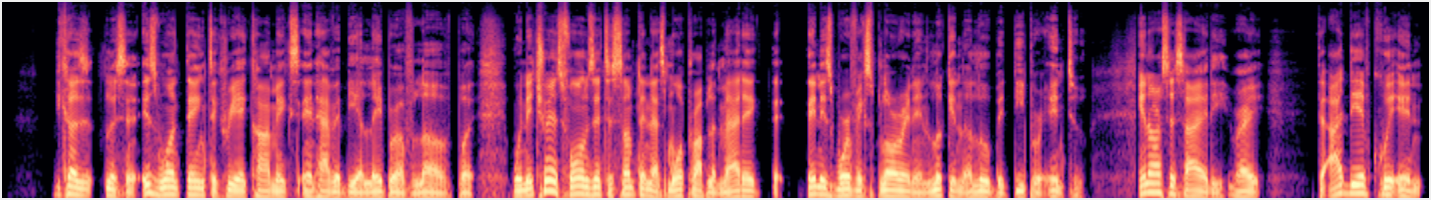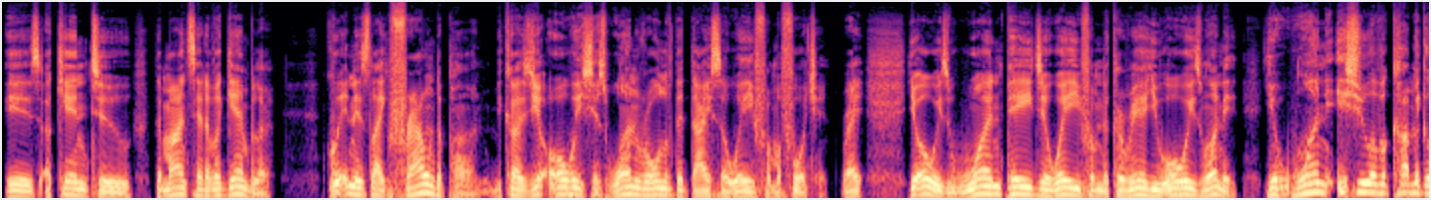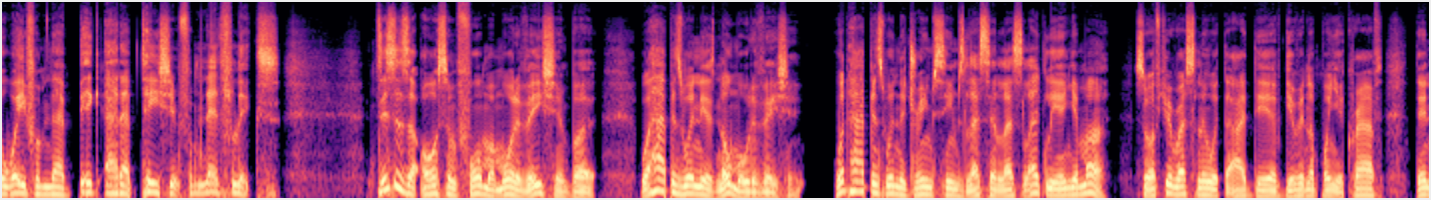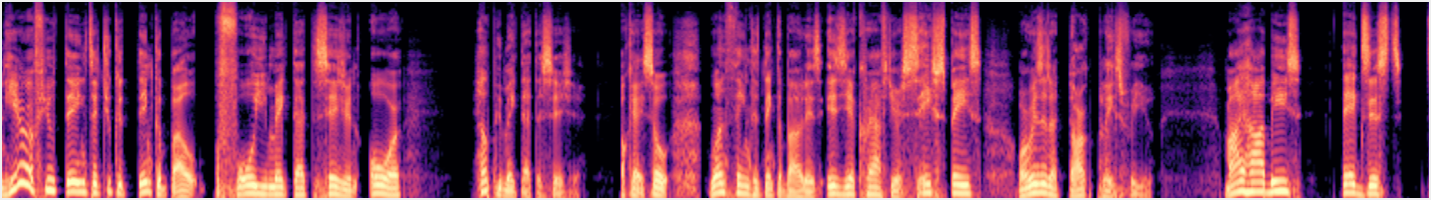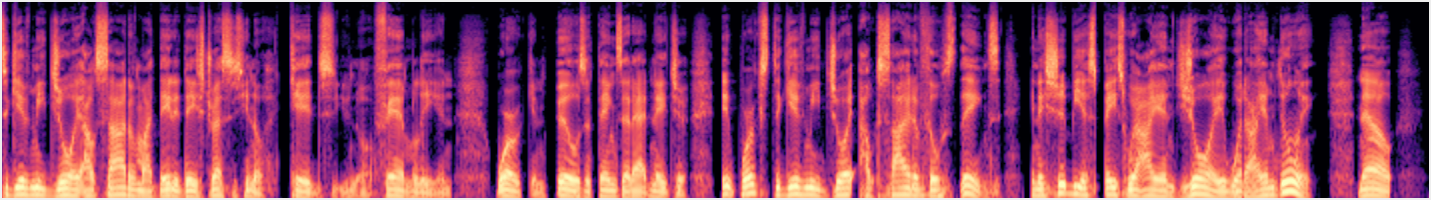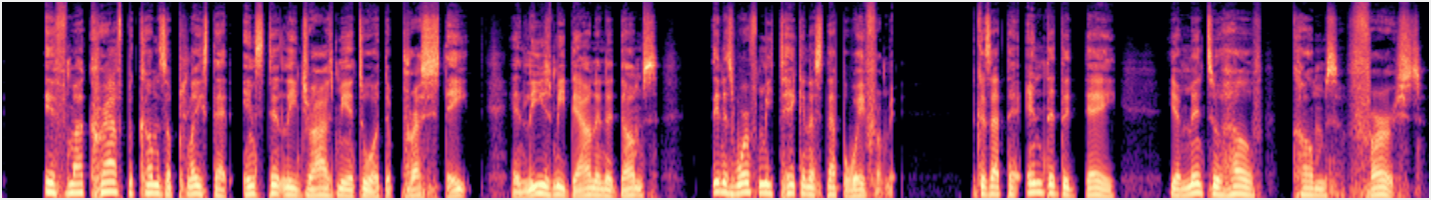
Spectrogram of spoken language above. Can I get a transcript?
Because listen, it's one thing to create comics and have it be a labor of love, but when it transforms into something that's more problematic, then it's worth exploring and looking a little bit deeper into. In our society, right? The idea of quitting is akin to the mindset of a gambler. Quitting is like frowned upon because you're always just one roll of the dice away from a fortune, right? You're always one page away from the career you always wanted. You're one issue of a comic away from that big adaptation from Netflix. This is an awesome form of motivation, but what happens when there's no motivation? What happens when the dream seems less and less likely in your mind? So if you're wrestling with the idea of giving up on your craft, then here are a few things that you could think about before you make that decision or help you make that decision. Okay, so one thing to think about is is your craft your safe space or is it a dark place for you? My hobbies, they exist to give me joy outside of my day-to-day stresses you know kids you know family and work and bills and things of that nature. It works to give me joy outside of those things and it should be a space where i enjoy what i am doing. Now if my craft becomes a place that instantly drives me into a depressed state and leaves me down in the dumps then it's worth me taking a step away from it. Because at the end of the day your mental health comes first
